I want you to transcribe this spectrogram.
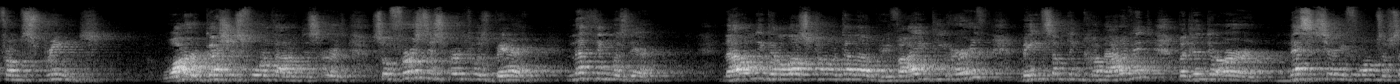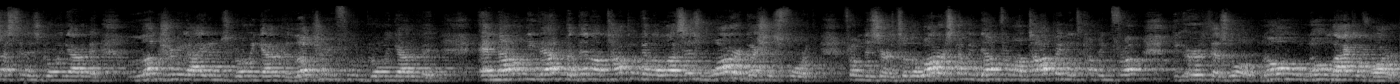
From springs. Water gushes forth out of this earth. So first this earth was barren. Nothing was there. Not only did Allah subhanahu wa ta'ala revive the earth, made something come out of it, but then there are necessary forms of sustenance growing out of it, luxury items growing out of it, luxury food growing out of it. And not only that, but then on top of it, Allah says water gushes forth from this earth. So the water is coming down from on top and it's coming from the earth as well. No, no lack of water.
